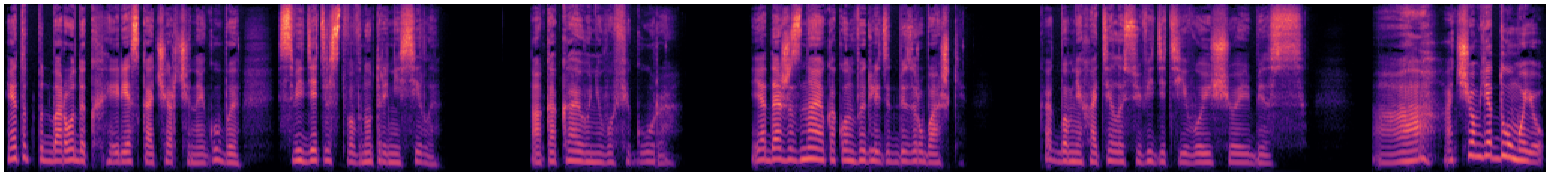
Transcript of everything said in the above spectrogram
Этот подбородок и резко очерченные губы — свидетельство внутренней силы. А какая у него фигура! Я даже знаю, как он выглядит без рубашки. Как бы мне хотелось увидеть его еще и без... А, о чем я думаю?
